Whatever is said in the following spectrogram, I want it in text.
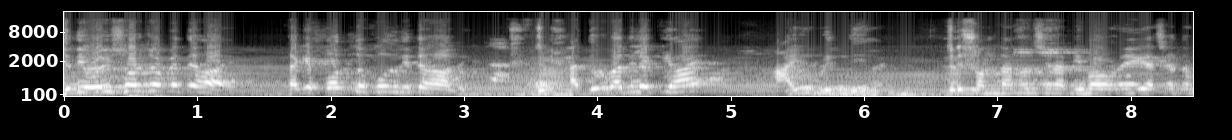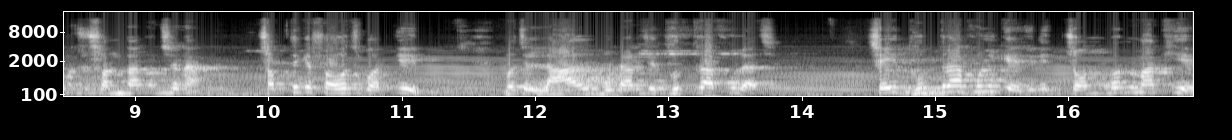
যদি ঐশ্বর্য পেতে হয় তাকে পদ্ম ফুল দিতে হবে। আর দুর্বা দিলে কি হয়? আয়ু বৃদ্ধি হয়। যদি সন্তান হচ্ছে না, বিবাহ হয়ে গেছে, তো বলছো সন্তান হচ্ছে না। সব থেকে সহজ পথ কি? বলছে লাল বোটার যে ধুত্রা ফুল আছে, সেই ধুত্রা ফুলকে যদি চন্দন মাখিয়ে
